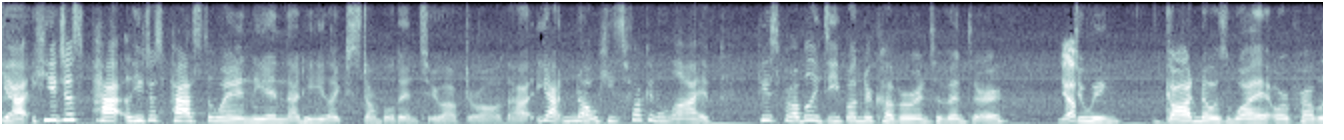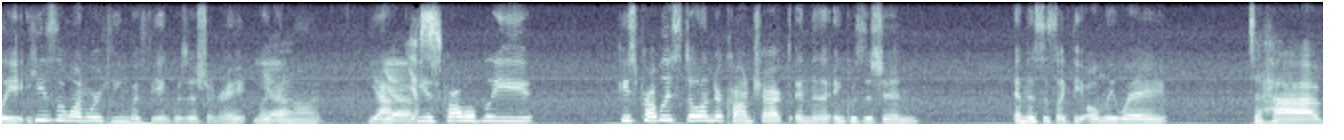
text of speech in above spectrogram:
yeah, he just pa- he just passed away in the inn that he like stumbled into after all that. Yeah, no, he's fucking alive. He's probably deep undercover in Tevinter, Yep. doing God knows what, or probably he's the one working with the Inquisition, right? Like Yeah. I'm not. Yeah, Yeah. he's Yes. probably he's probably still under contract in the Inquisition, and this is like the only way to have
